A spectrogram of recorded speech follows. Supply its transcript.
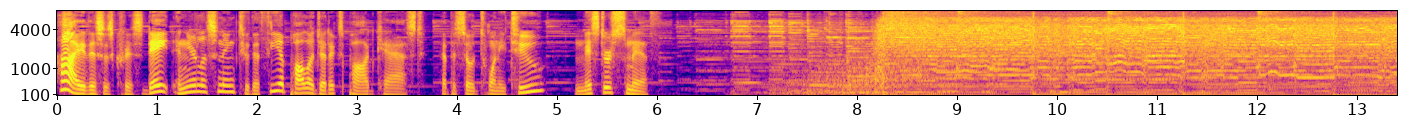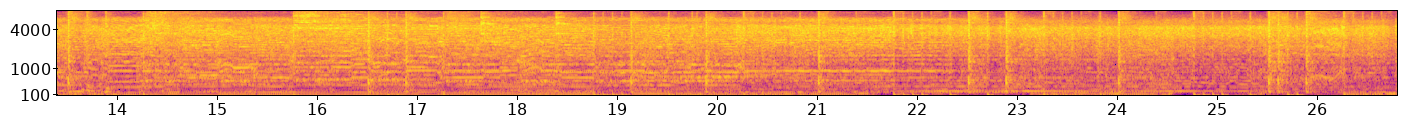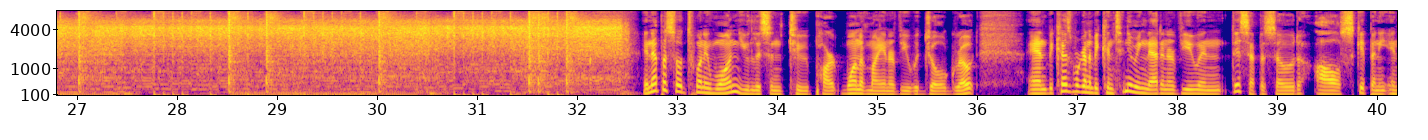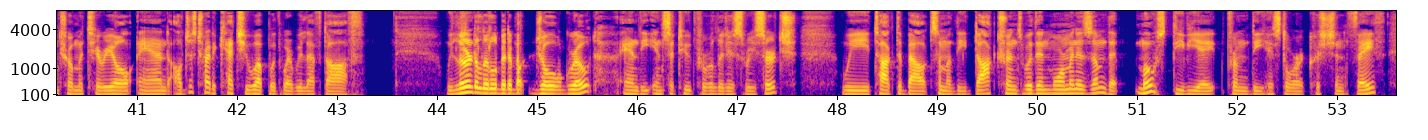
Hi, this is Chris Date, and you're listening to the Theopologetics Podcast, Episode 22 Mr. Smith. In episode 21, you listened to part one of my interview with Joel Groat, and because we're going to be continuing that interview in this episode, I'll skip any intro material and I'll just try to catch you up with where we left off. We learned a little bit about Joel Groat and the Institute for Religious Research. We talked about some of the doctrines within Mormonism that most deviate from the historic Christian faith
